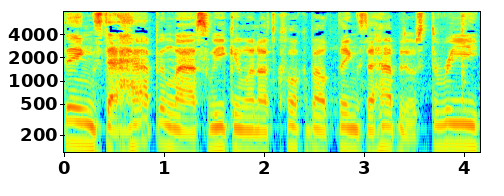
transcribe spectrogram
things that happened last week. And when I talk about things that happened, it was three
